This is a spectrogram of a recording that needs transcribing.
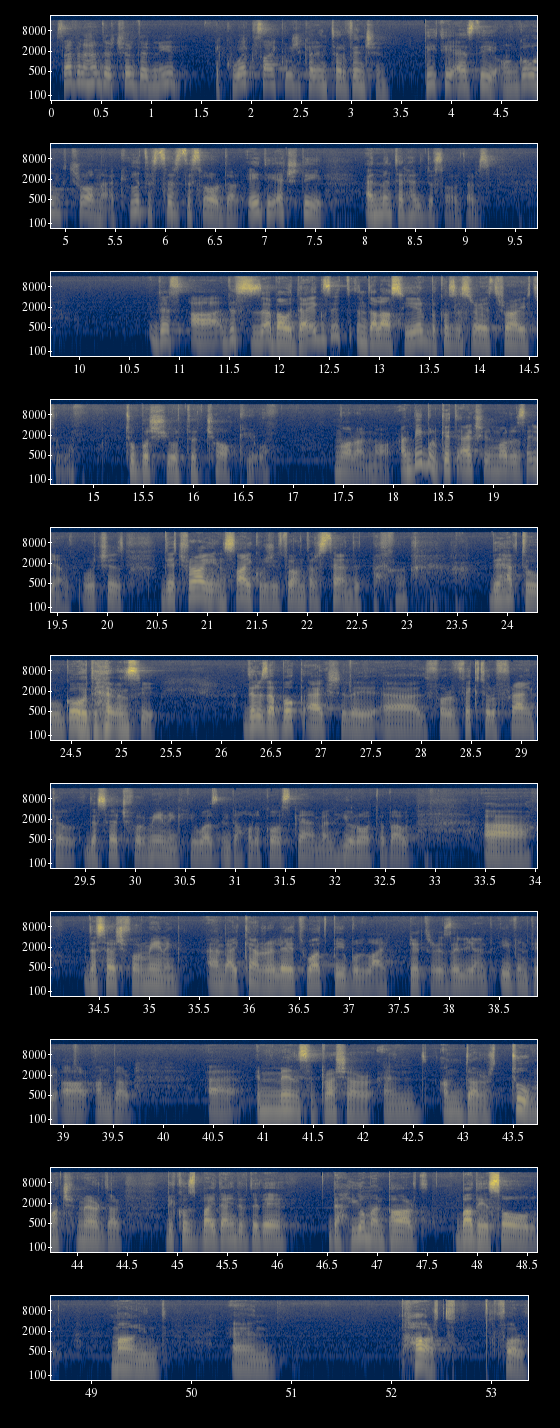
700 children need a quick psychological intervention, PTSD, ongoing trauma, acute stress disorder, ADHD, and mental health disorders. This, uh, this is about the exit in the last year because Israel tried to, to push you, to choke you more and more. And people get actually more resilient, which is they try in psychology to understand it, they have to go there and see. There is a book actually uh, for Viktor Frankl, The Search for Meaning. He was in the Holocaust camp and he wrote about uh, the search for meaning. And I can relate what people like get resilient, even they are under uh, immense pressure and under too much murder, because by the end of the day, the human part, body, soul, mind, and heart for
